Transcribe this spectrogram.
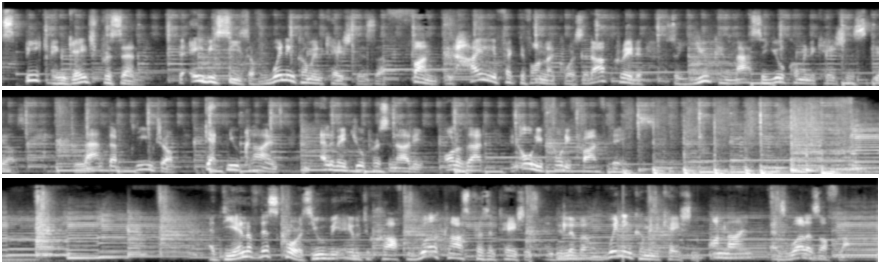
Speak, Engage, Present. The ABCs of winning communication is a fun and highly effective online course that I've created so you can master your communication skills, land that dream job, get new clients, and elevate your personality. All of that in only 45 days. At the end of this course, you will be able to craft world class presentations and deliver winning communication online as well as offline.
